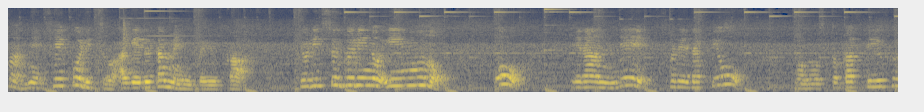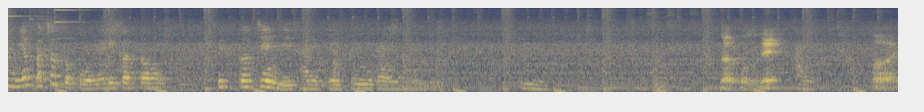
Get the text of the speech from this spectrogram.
そのまあね成功率を上げるためにというかよりすぐりのいいものを選んでそれだけを戻すとかっていうふうにやっぱちょっとこうやり方をシフトチェンジされていくみたいなので、うん、なるほどね。はい。はい。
